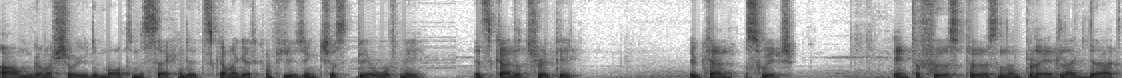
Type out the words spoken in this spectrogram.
I'm gonna show you the mod in a second, it's gonna get confusing, just bear with me. It's kinda trippy. You can switch into first person and play it like that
